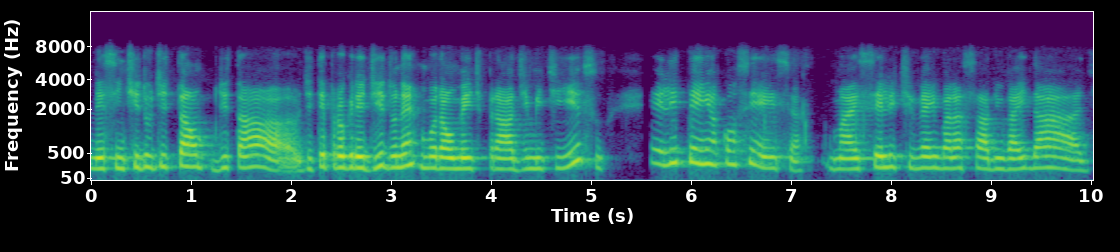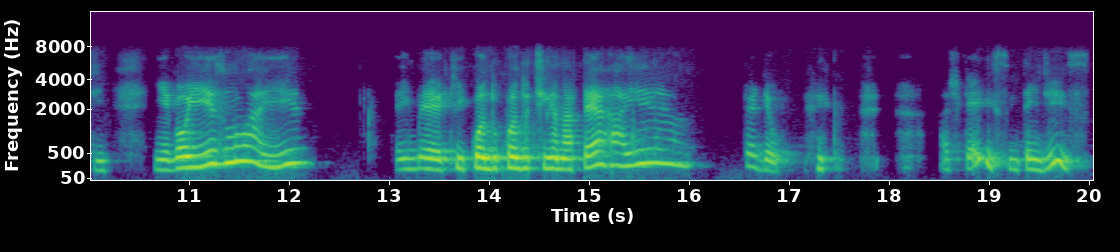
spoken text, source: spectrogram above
nesse sentido de tá, de tá, de ter progredido, né, moralmente para admitir isso, ele tem a consciência, mas se ele tiver embaraçado em vaidade, em egoísmo, aí é, que quando, quando tinha na Terra, aí perdeu. Acho que é isso, entendi isso.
